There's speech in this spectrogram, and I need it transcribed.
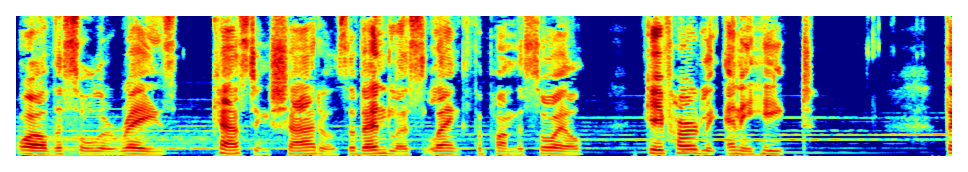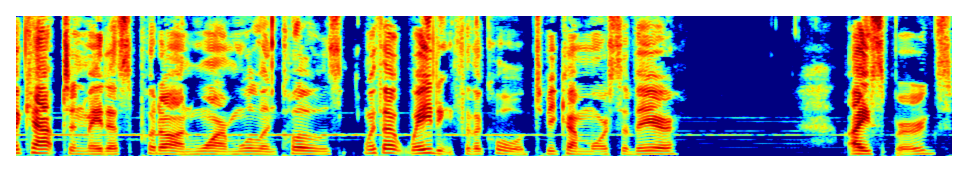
while the solar rays, casting shadows of endless length upon the soil, gave hardly any heat. The captain made us put on warm woollen clothes without waiting for the cold to become more severe. Icebergs,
